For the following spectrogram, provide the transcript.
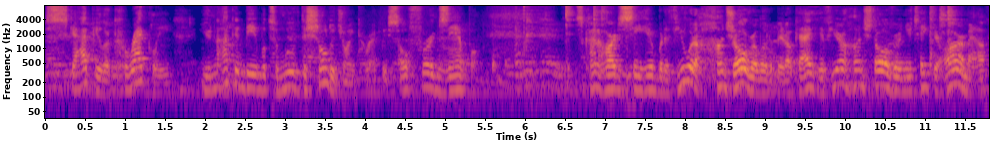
scapula correctly, you're not going to be able to move the shoulder joint correctly. So, for example, it's kind of hard to see here, but if you were to hunch over a little bit, okay? If you're hunched over and you take your arm out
